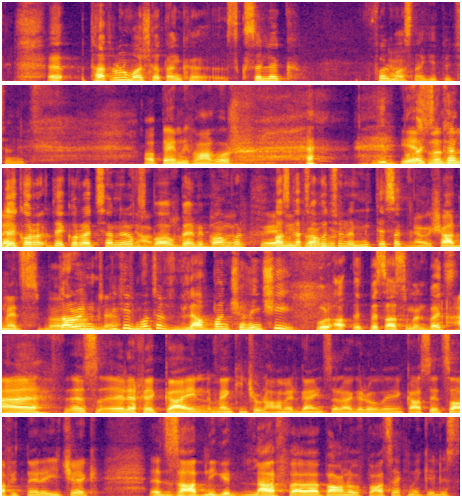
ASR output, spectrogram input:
թատրոնում աշխատանքը սկսել եք Որ մասնագիտությունից։ Բեմի բան որ Այսինքն դեկորացիաներով բեմի բան որ հասկացողությունը մի տեսակ շատ մեծ Տարին մի քիչ ոնց էր լավ բան չհնչի, որ այդպես ասում են, բայց այս երեխեք կային, մենք ինչ որ համերգային ծրագրով ենք, ասեց սաֆիտները իջեք, այդ զադնիգը լավ բանով բացեք, մեկ էլ էս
